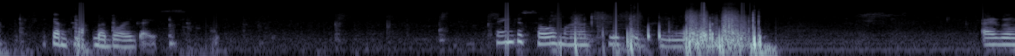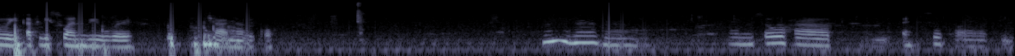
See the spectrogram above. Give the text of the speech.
I can't lock the door, guys. Thank you so much, YouTube team. I will wait at least one viewer channel ko. Mhm. I'm so happy. I'm so happy.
